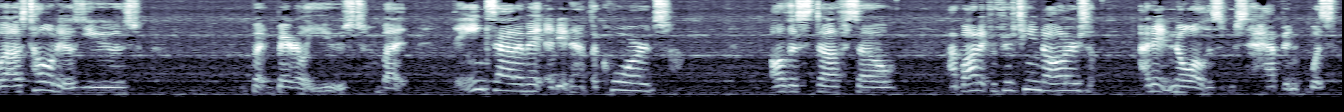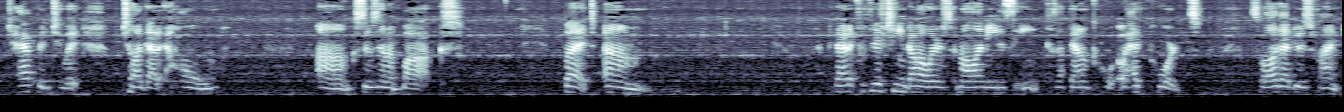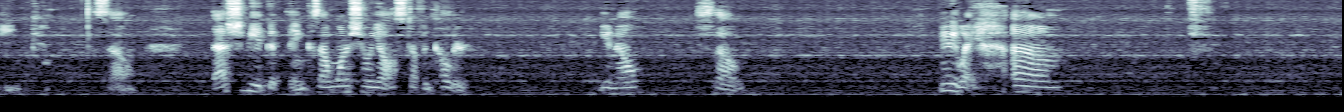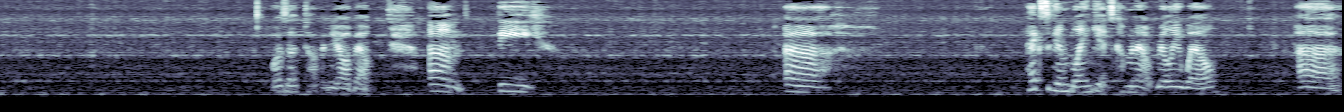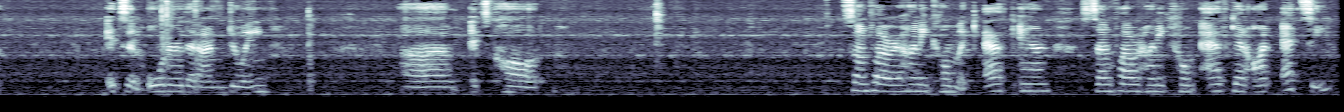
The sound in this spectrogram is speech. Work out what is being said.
well, I was told it was used, but barely used. But the ink's out of it. I didn't have the cords, all this stuff. So I bought it for fifteen dollars. I didn't know all this was happen was happened to it until I got it home, because um, it was in a box. But um, I got it for fifteen dollars, and all I need is ink because I found I had cords. So all I gotta do is find ink. So that should be a good thing because I want to show y'all stuff in color. You know? So, anyway, um, what was I talking to y'all about? Um, the, uh, hexagon blanket's coming out really well. Uh, it's an order that I'm doing uh, it's called Sunflower Honeycomb Afghan, Sunflower Honeycomb Afghan on Etsy.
